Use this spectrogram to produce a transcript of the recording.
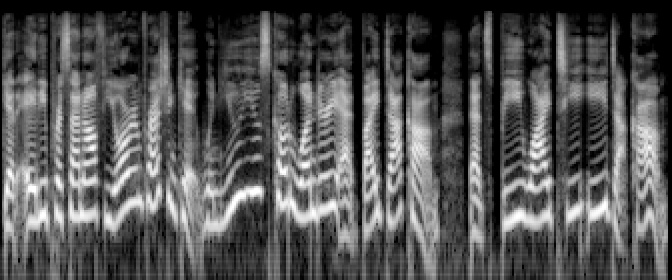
Get 80% off your impression kit when you use code WONDERY at Byte.com. That's B-Y-T-E dot com.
